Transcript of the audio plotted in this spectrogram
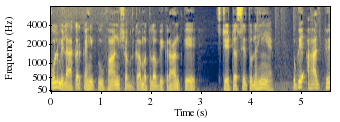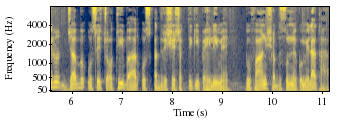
कुल मिलाकर कहीं तूफ़ान शब्द का मतलब विक्रांत के स्टेटस से तो नहीं है, क्योंकि तो आज फिर जब उसे चौथी बार उस अदृश्य शक्ति की पहली में तूफ़ान शब्द सुनने को मिला था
